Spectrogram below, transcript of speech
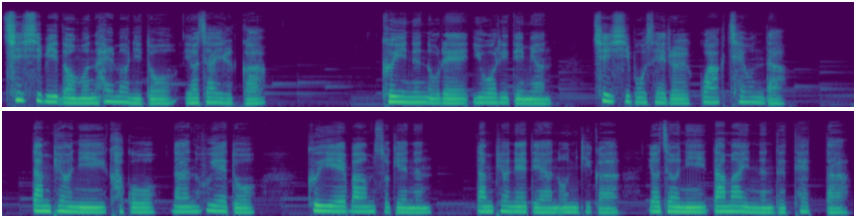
70이 넘은 할머니도 여자일까? 그이는 올해 6월이 되면 75세를 꽉 채운다. 남편이 가고 난 후에도 그이의 마음속에는 남편에 대한 온기가 여전히 남아있는 듯 했다.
